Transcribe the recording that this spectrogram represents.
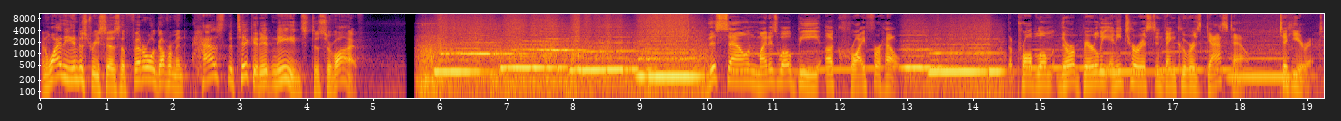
and why the industry says the federal government has the ticket it needs to survive. This sound might as well be a cry for help. The problem there are barely any tourists in Vancouver's Gastown. to hear it.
